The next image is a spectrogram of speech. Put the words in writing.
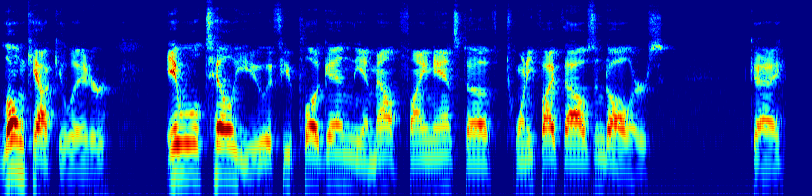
loan calculator, it will tell you if you plug in the amount financed of $25,000 okay,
